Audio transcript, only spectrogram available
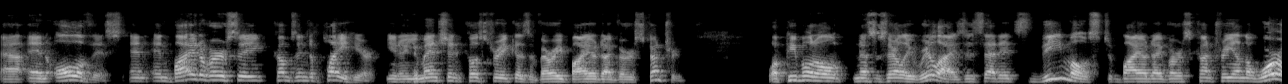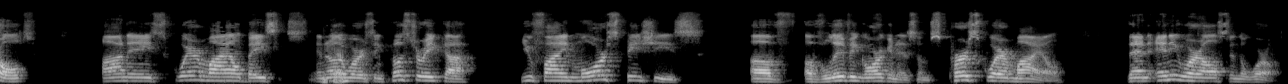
uh, and all of this. And, and biodiversity comes into play here. You know, you mentioned Costa Rica is a very biodiverse country. What people don't necessarily realize is that it's the most biodiverse country in the world on a square mile basis. In okay. other words, in Costa Rica, you find more species of, of living organisms per square mile than anywhere else in the world.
